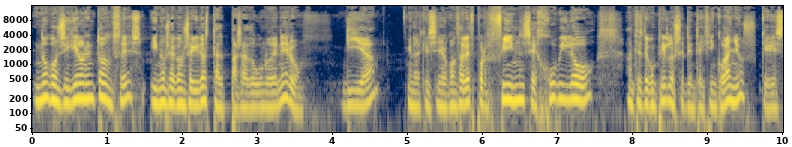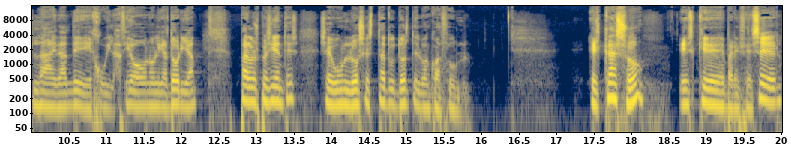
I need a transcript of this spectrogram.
no consiguieron entonces y no se ha conseguido hasta el pasado 1 de enero, día en el que el señor González por fin se jubiló antes de cumplir los 75 años, que es la edad de jubilación obligatoria para los presidentes según los estatutos del Banco Azul. El caso es que parece ser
